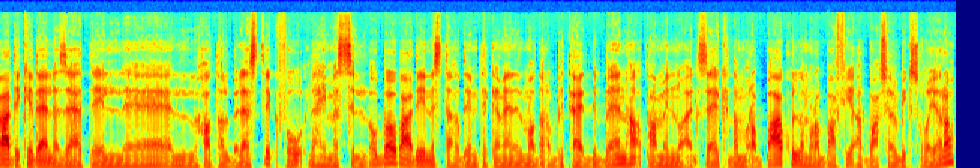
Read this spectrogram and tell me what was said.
بعد كده لزقت الغطا البلاستيك فوق ده هيمثل القبة. وبعدين استخدمت كمان المضرب بتاع الدبان هقطع منه أجزاء كده مربعة كل مربع فيه أربع شبابيك صغيرة.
